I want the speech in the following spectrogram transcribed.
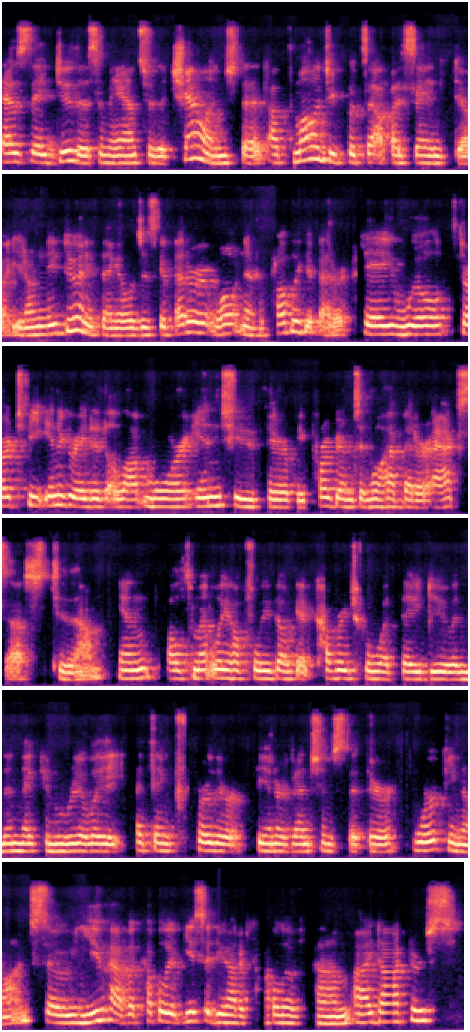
as they do this and they answer the challenge that ophthalmology puts out by saying, you don't need to do anything, it will just get better, it won't, and it'll probably get better, they will start to be integrated a lot more into therapy programs and we'll have better access to them. And ultimately, hopefully, they'll get coverage for what they do, and then they can really, I think, further the interventions that they're working on. So you have a couple of you said you had a couple of um, eye doctors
